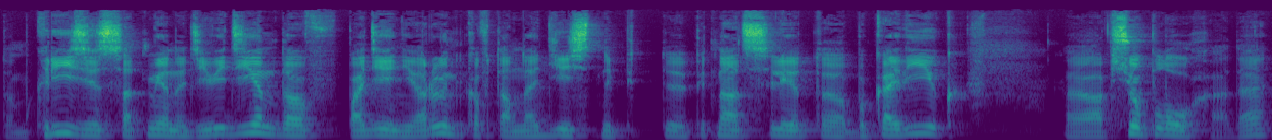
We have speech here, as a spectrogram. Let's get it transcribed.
Там, кризис, отмена дивидендов, падение рынков там, на 10-15 лет э, боковик, э, все плохо, да.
